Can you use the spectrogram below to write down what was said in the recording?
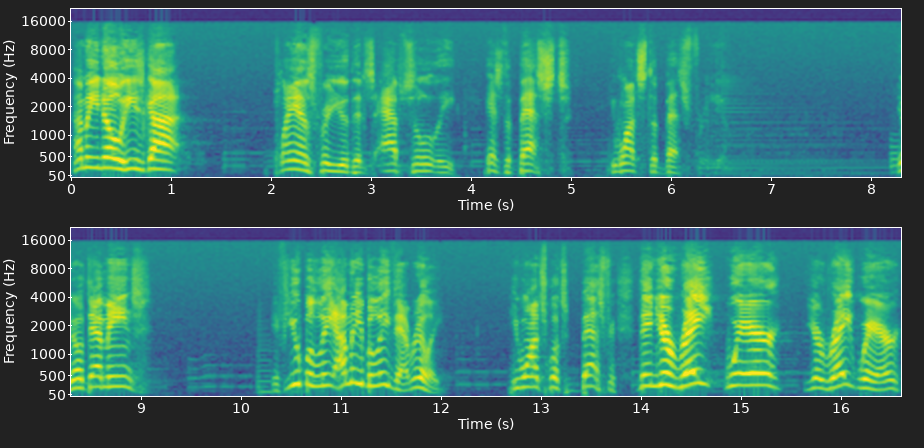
How many know He's got plans for you that's absolutely, He has the best. He wants the best for you. You know what that means? If you believe, how many believe that really? He wants what's best for you. Then you're right where you're right where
